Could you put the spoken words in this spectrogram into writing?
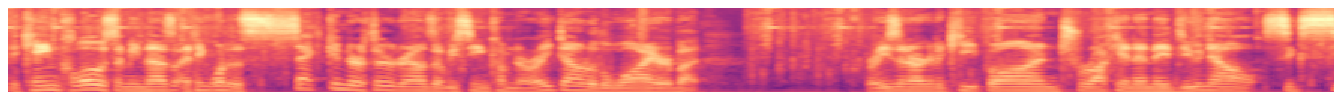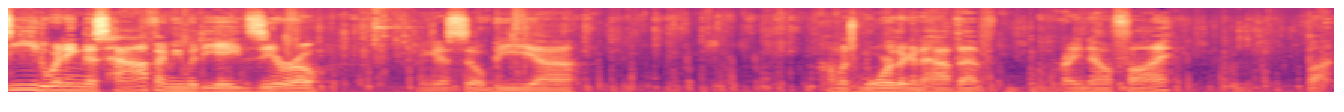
it came close. I mean, that's I think one of the second or third rounds that we've seen coming right down to the wire, but Brazen are going to keep on trucking, and they do now succeed winning this half. I mean, with the 8-0, I guess they'll be, uh, how much more they're going to have that right now, Fi. But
